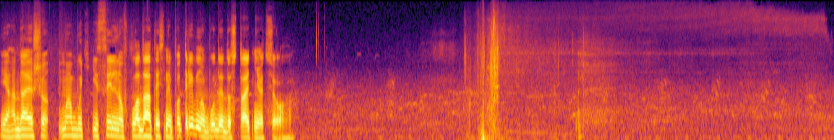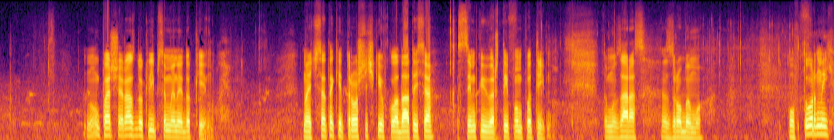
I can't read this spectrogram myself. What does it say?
Я гадаю, що, мабуть, і сильно вкладатись не потрібно, буде достатньо цього. Ну, перший раз до кліпси ми не докинули. Значить, все-таки трошечки вкладатися з цим квівертипом потрібно. Тому зараз зробимо повторний.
